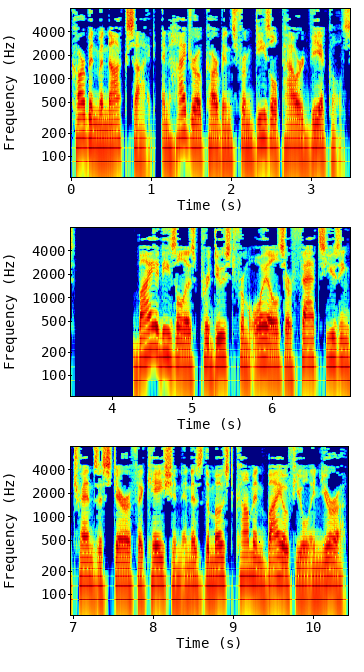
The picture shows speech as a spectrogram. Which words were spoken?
carbon monoxide, and hydrocarbons from diesel-powered vehicles. Biodiesel is produced from oils or fats using transesterification and is the most common biofuel in Europe.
